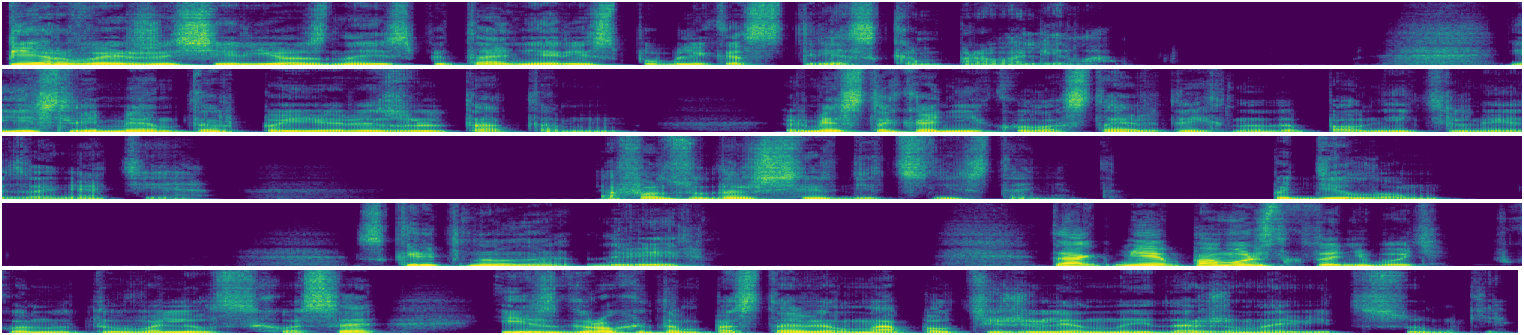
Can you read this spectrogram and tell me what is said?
Первое же серьезное испытание республика с треском провалила. Если ментор по ее результатам вместо каникул оставит их на дополнительные занятия, Афонсу даже сердиться не станет. По делам. Скрипнула дверь. — Так, мне поможет кто-нибудь? В комнату увалился Хосе и с грохотом поставил на пол тяжеленные даже на вид сумки.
